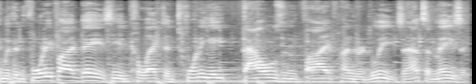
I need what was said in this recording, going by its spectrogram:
And within 45 days he had collected 28,500 leads. And that's amazing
